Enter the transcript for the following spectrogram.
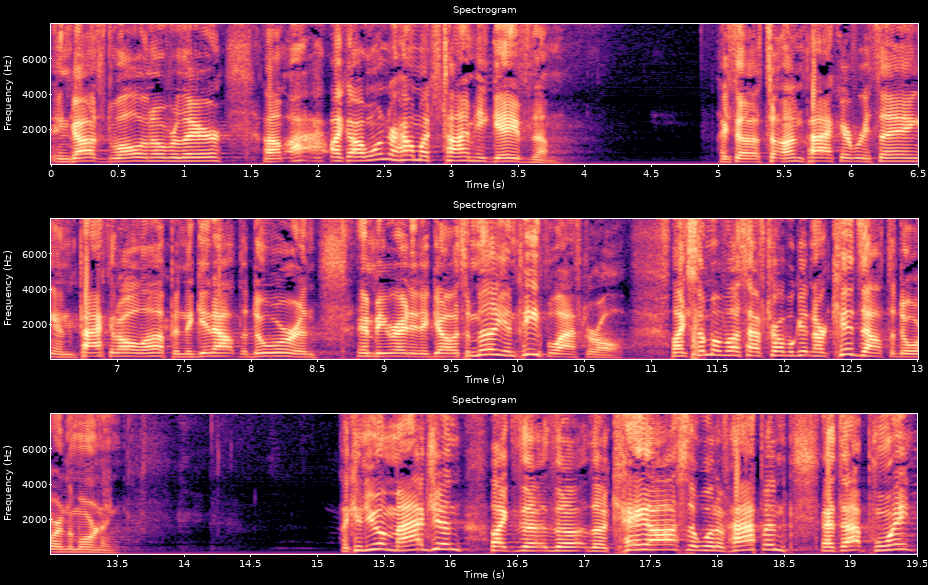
and God's dwelling over there. Um, I, like, I wonder how much time He gave them. Like to, to unpack everything and pack it all up and to get out the door and, and be ready to go. It's a million people after all. Like some of us have trouble getting our kids out the door in the morning. Like, can you imagine like the, the, the chaos that would have happened at that point?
